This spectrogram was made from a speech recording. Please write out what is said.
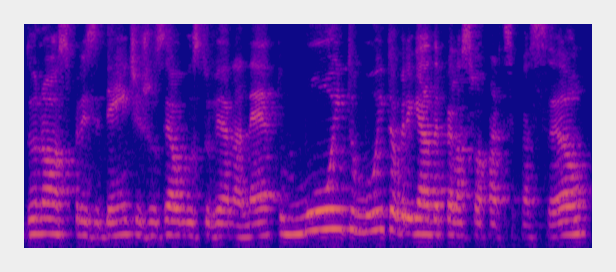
do nosso presidente José Augusto Viana Neto. Muito, muito obrigada pela sua participação.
